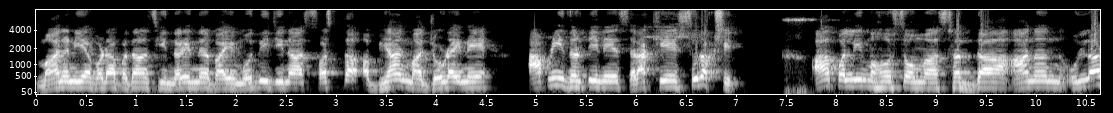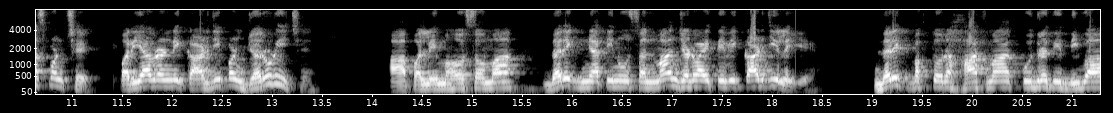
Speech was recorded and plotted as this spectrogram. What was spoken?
માનનીય વડાપ્રધાન શ્રી નરેન્દ્રભાઈ મોદીજીના સ્વચ્છતા અભિયાનમાં જોડાઈને આપણી ધરતીને રાખીએ સુરક્ષિત આ પલ્લી મહોત્સવમાં શ્રદ્ધા, આનંદ, ઉલ્લાસ પણ છે. પર્યાવરણની કાળજી પણ જરૂરી છે. આ પલ્લી મહોત્સવમાં દરેક જ્ઞાતિનું સન્માન જળવાય તેવી કાળજી લઈએ. દરેક ભક્તોના હાથમાં કુદરતી દીવા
